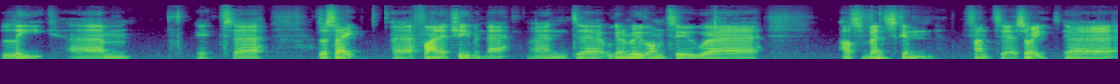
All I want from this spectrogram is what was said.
League. Um, it's uh, as I say, a fine achievement there, and uh, we're going to move on to uh, Allsvenskan Fant- sorry, uh,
